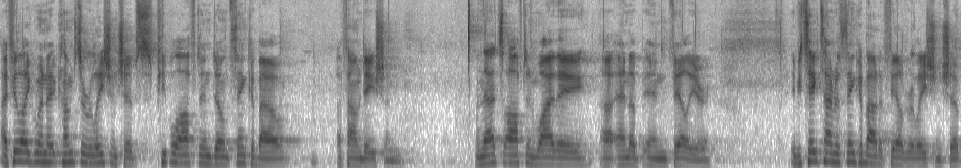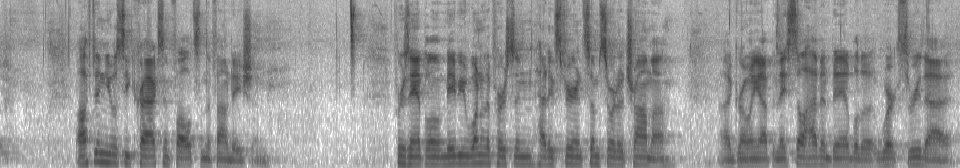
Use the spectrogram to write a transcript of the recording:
I feel like when it comes to relationships, people often don't think about a foundation. And that's often why they uh, end up in failure. If you take time to think about a failed relationship, often you will see cracks and faults in the foundation. For example, maybe one of the person had experienced some sort of trauma uh, growing up and they still haven't been able to work through that.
